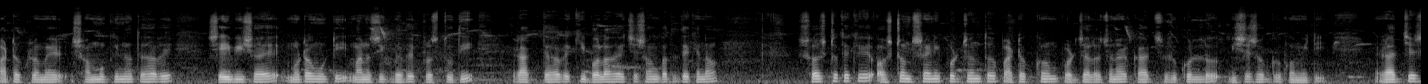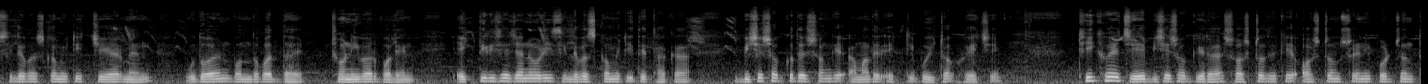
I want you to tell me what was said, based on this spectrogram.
পাঠ্যক্রমের সম্মুখীন হতে হবে। সেই বিষয়ে মোটামুটি মানসিকভাবে প্রস্তুতি রাখতে হবে। কি বলা হয়েছে সংবাদে দেখে নাও। ষষ্ঠ থেকে অষ্টম শ্রেণি পর্যন্ত পাঠ্যক্রম পর্যালোচনার কাজ শুরু করল বিশেষজ্ঞ কমিটি। রাজ্যের সিলেবাস কমিটির চেয়ারম্যান উদয়ন বন্দ্যোপাধ্যায় শনিবার বলেন, একত্রিশে জানুয়ারি সিলেবাস কমিটিতে থাকা বিশেষজ্ঞদের সঙ্গে আমাদের একটি বৈঠক হয়েছে। ঠিক হয়েছে, বিশেষজ্ঞরা ষষ্ঠ থেকে অষ্টম শ্রেণি পর্যন্ত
